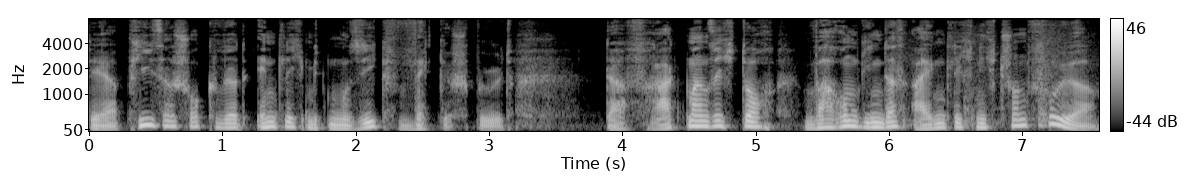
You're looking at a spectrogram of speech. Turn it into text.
Der Pisa-Schock wird endlich mit Musik weggespült. Da fragt man sich doch, warum ging das eigentlich nicht schon früher?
